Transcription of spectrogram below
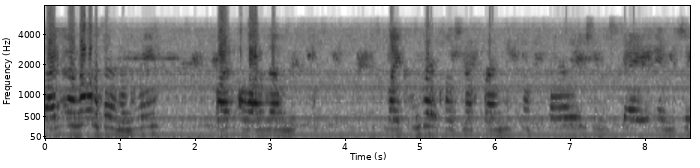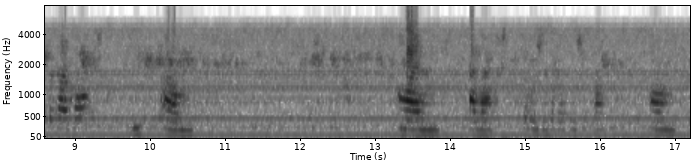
I, I don't want to say remember me, but a lot of them, like, we weren't close enough friends necessarily to stay in super contact. Um, when I left, it was just a fun. Um,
